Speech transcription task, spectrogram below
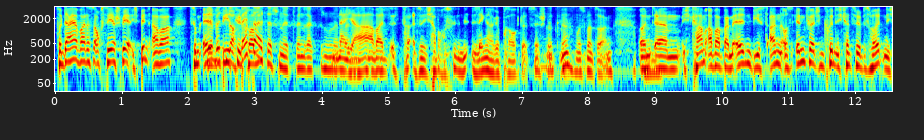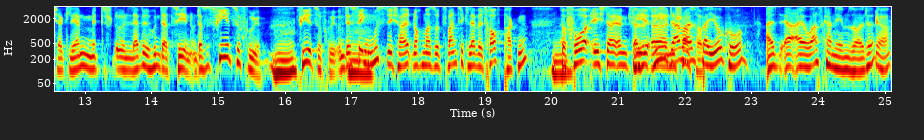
Von daher war das auch sehr schwer. Ich bin aber zum Da Elben bist du doch besser gekommen. als der Schnitt, wenn du sagst, du nur Naja, aber also ich habe auch länger gebraucht als der Schnitt, ne, muss man sagen. Und ähm, ich kam aber beim Elden Beast an, aus irgendwelchen Gründen, ich kann es mir bis heute nicht erklären, mit äh, Level 110. Und das ist viel zu früh. Viel zu früh. Und deswegen musste ich halt noch mal so 20 Level draufpacken, bevor ich da irgendwie Das ist äh, wie eine damals bei. Yoko, als er Ayahuasca nehmen sollte. Ja.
